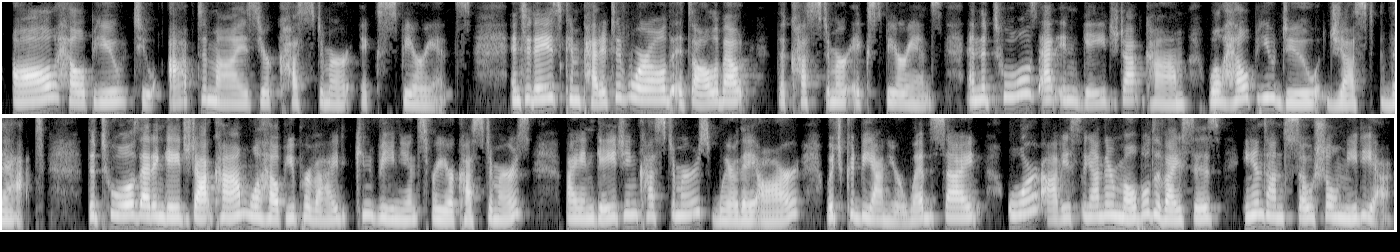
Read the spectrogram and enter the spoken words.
all help you to optimize your customer experience. In today's competitive world, it's all about the customer experience. And the tools at engage.com will help you do just that. The tools at engage.com will help you provide convenience for your customers by engaging customers where they are, which could be on your website or obviously on their mobile devices and on social media.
